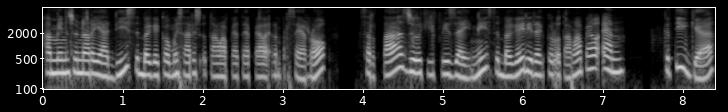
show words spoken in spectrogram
Amin Sunaryadi sebagai komisaris utama PT PLN Persero, serta Zulkifli Zaini sebagai direktur utama PLN. Ketiga,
